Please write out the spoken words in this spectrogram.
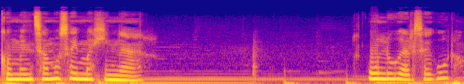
comenzamos a imaginar un lugar seguro,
